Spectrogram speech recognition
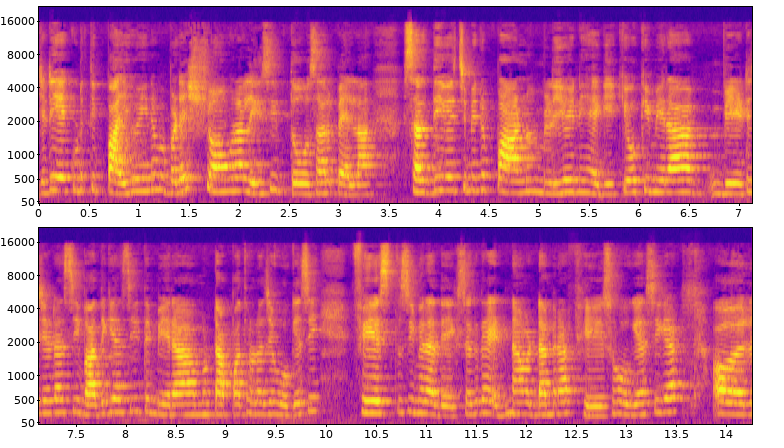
ਜਿਹੜੀ ਇਹ ਕੁੜਤੀ ਪਾਈ ਹੋਈ ਨਾ, ਮੈਂ ਬੜੇ ਸ਼ੌਂਕ ਨਾਲ ਲਈ ਸੀ 2 ਸਾਲ ਪਹਿਲਾਂ। ਸਰਦੀ ਵਿੱਚ ਮੈਨੂੰ ਪਾਣ ਨੂੰ ਮਿਲੀ ਹੋਈ ਨਹੀਂ ਹੈਗੀ, ਕਿਉਂਕਿ ਮੇਰਾ weight ਜਿਹੜਾ ਸੀ ਵੱਧ ਗਿਆ ਸੀ ਤੇ ਮੇਰਾ ਮੋਟਾਪਾ ਥੋੜਾ ਜਿਹਾ ਹੋ ਗਿਆ ਸੀ। ਫੇਸ ਤੁਸੀਂ ਮੇਰਾ ਦੇਖ ਸਕਦੇ ਹੋ, ਇੰਨਾ ਵੱਡਾ ਮੇਰਾ ਫੇਸ ਹੋ ਗਿਆ ਸੀਗਾ। ਔਰ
